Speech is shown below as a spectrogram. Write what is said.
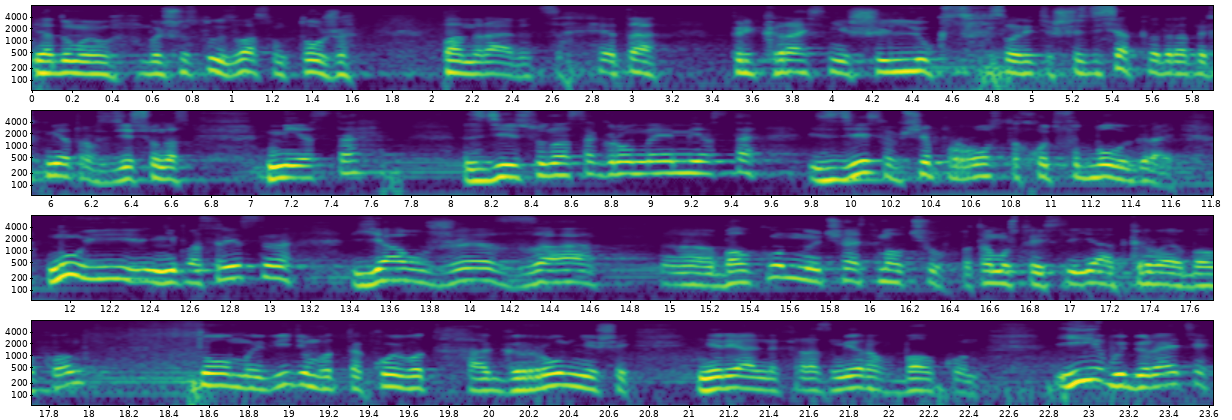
Я думаю, большинству из вас он тоже понравится. Это прекраснейший люкс. Смотрите, 60 квадратных метров. Здесь у нас место, здесь у нас огромное место. И здесь вообще просто хоть футбол играй. Ну и непосредственно я уже за э, балконную часть молчу. Потому что если я открываю балкон, то мы видим вот такой вот огромнейший нереальных размеров балкон. И выбирайте,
